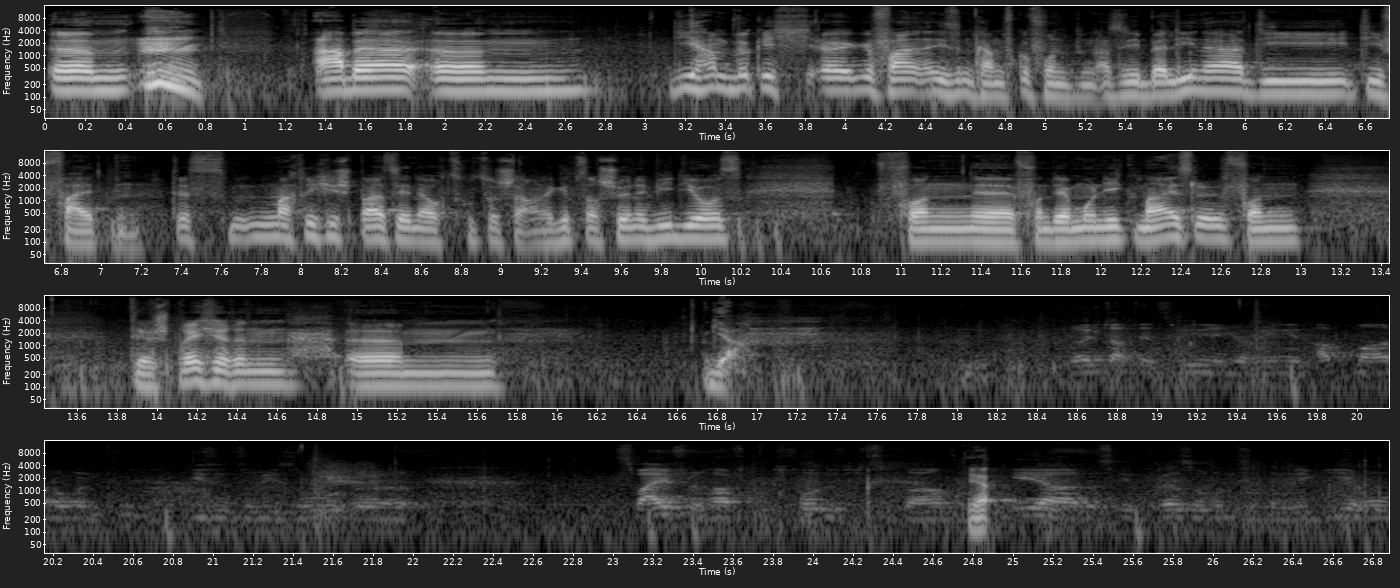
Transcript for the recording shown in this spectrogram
Ähm, aber ähm, die haben wirklich äh, Gefallen an diesem Kampf gefunden. Also die Berliner, die, die falten. Das macht richtig Spaß, denen auch zuzuschauen. Da gibt es auch schöne Videos von, äh, von der Monique Meisel, von der Sprecherin. Ähm, ja. eher das Interesse unserer Regierung,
